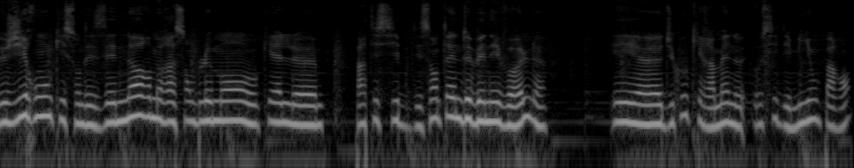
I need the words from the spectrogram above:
de girons qui sont des énormes rassemblements auxquels euh, participent des centaines de bénévoles et euh, du coup qui ramènent aussi des millions par an.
